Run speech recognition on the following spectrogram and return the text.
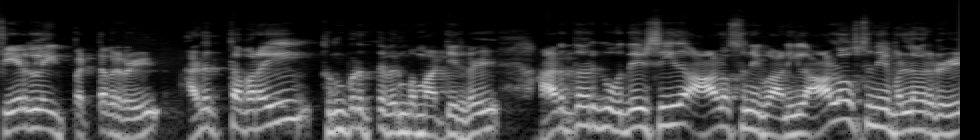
செயல்களை பெற்றவர்கள். அடுத்தவரை துன்புறுத்த விரும்ப மாட்டீர்கள். அடுத்தவருக்கு உதவி செய்து ஆலோசனை வாணியில் ஆலோசனை வல்லவர்கள்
